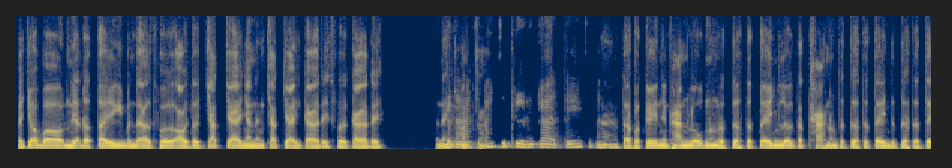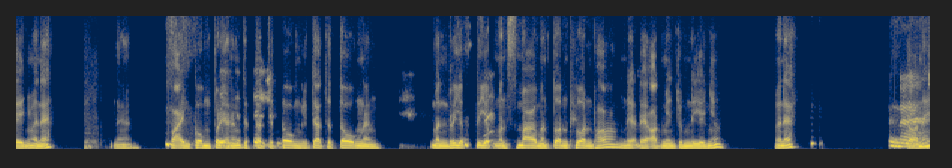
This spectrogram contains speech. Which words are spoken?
ហើយចុះបើអ្នកដតីមិនដែលធ្វើឲ្យទៅចាត់ចែងអាហ្នឹងចាត់ចែងកើតទេធ្វើកើតទេណា កណា អត់ ច្បាស់ជាធឿនកើតទេកណា តែប្រកេនយ៉ាងខានលោកហ្នឹងទៅទើសទៅតេងលើកតថាសហ្នឹងទៅទើសទៅតេងទៅទើសទៅតេងមែនទេណាស្វែងគុំព្រះហ្នឹងទៅទឹកចតងទៅទឹកចតងហ្នឹងมันរៀបទៀបมันស្មើมันទន់ភ្លន់ផងអ្នកដែលអត់មានជំនាញហ្នឹង មែនទេណាតោះនេះ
